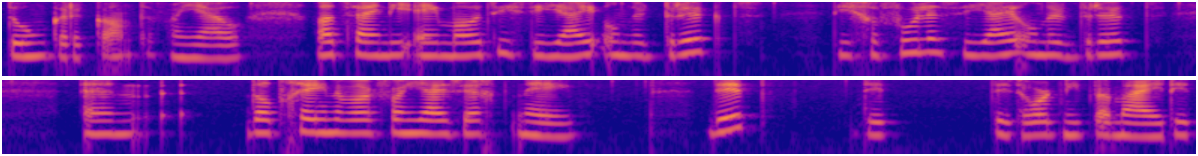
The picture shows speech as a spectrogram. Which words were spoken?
donkere kanten van jou? Wat zijn die emoties die jij onderdrukt? Die gevoelens die jij onderdrukt? En datgene waarvan jij zegt: nee, dit, dit, dit hoort niet bij mij, dit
